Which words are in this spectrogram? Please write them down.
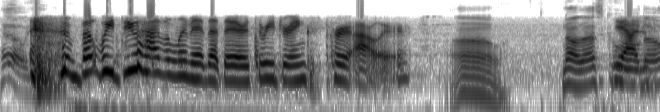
Hell yeah. but we do have a limit that there are three drinks per hour. oh. No, that's cool Yeah, though.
